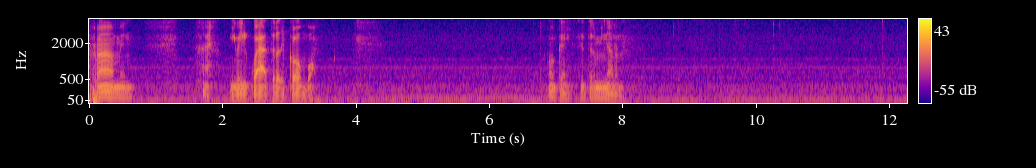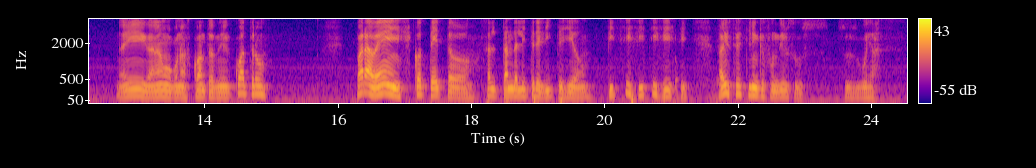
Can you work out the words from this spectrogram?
ramen. nivel 4 de combo. Ok, se terminaron. Ahí ganamos unas cuantas nivel 4. Parabéns, coteto. Saltando literalmente yo. Fisti, fisti, fisti. Ahí ustedes tienen que fundir sus, sus weas.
